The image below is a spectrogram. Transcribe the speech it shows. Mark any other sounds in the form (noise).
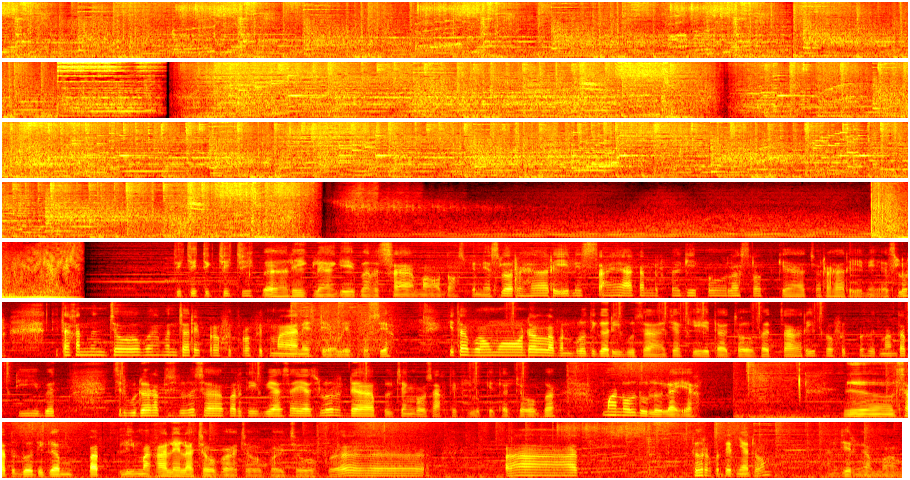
Yeah. Cik cik cik cik cik balik lagi bersama Otong Spin. Ya seluruh hari ini saya akan berbagi pola slot gacor hari ini. Ya seluruh kita akan mencoba mencari profit-profit manis di Olympus ya. Kita bawa modal 83.000 saja. Kita coba cari profit-profit mantap di bet 1200 dulu seperti biasa ya seluruh double cengkos aktif dulu. Kita coba manul dulu lah ya. Satu dua tiga empat lima kali lah. Coba coba coba empat tur petirnya dong. Anjir nggak mau.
